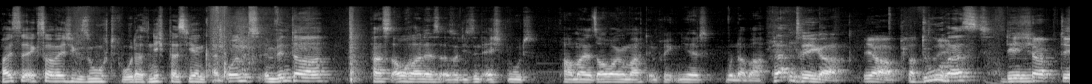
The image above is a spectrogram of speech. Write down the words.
Weißt du, extra welche gesucht, wo das nicht passieren kann. Und im Winter passt auch alles, also die sind echt gut. Paar Mal sauber gemacht, imprägniert, wunderbar. Plattenträger. Ja, Platten. Du hast den, Ich hab den-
